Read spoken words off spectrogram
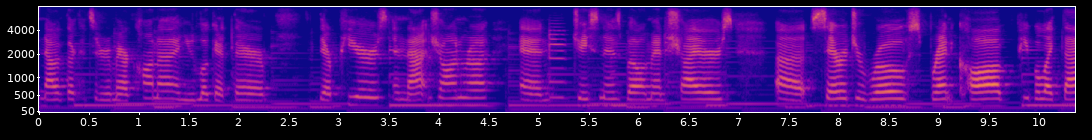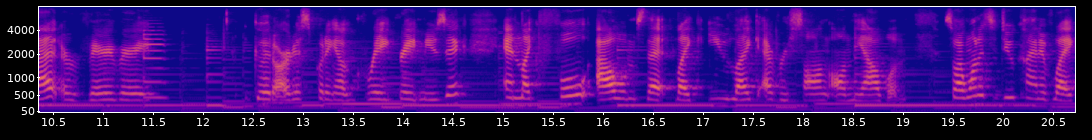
now that they're considered americana and you look at their their peers in that genre and jason isbell amanda shires uh, sarah jarosz brent cobb people like that are very very good artists putting out great great music and like full albums that like you like every song on the album. So i wanted to do kind of like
